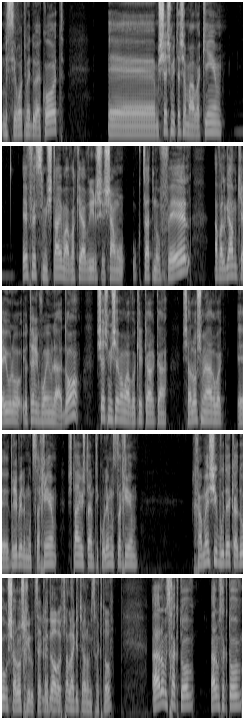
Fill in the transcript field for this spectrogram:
מסירות מדויקות, 6 מ-9 מאבקים, 0 מ-2 מאבקי אוויר ששם הוא, הוא קצת נופל, אבל גם כי היו לו יותר גבוהים לידו, 6 מ-7 מאבקי קרקע, 3 מ-4 דריבלים מוצלחים, 2 מ-2 תיקולים מוצלחים, 5 עיבודי כדור, 3 חילוצי כדור. לידור, אפשר להגיד שהיה לו משחק טוב? היה לו משחק טוב, היה לו משחק טוב,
